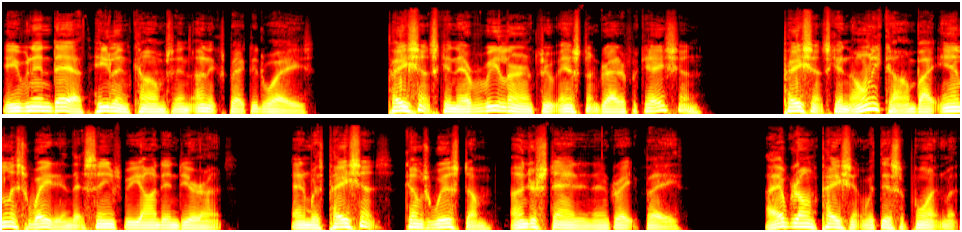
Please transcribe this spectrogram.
Even in death, healing comes in unexpected ways. Patience can never be learned through instant gratification. Patience can only come by endless waiting that seems beyond endurance. And with patience comes wisdom, understanding, and great faith. I have grown patient with disappointment,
